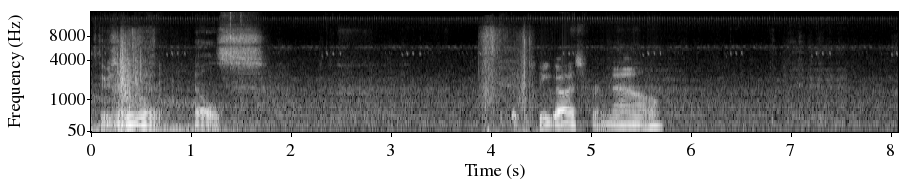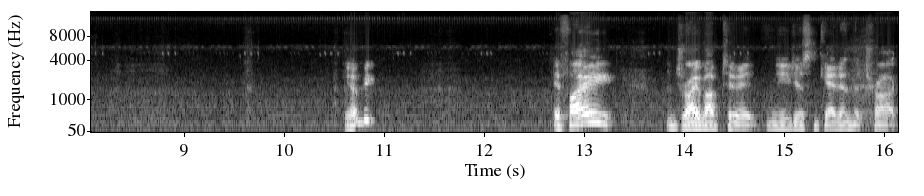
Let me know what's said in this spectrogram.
If there's anyone else. The two guys for now. You know, be if I drive up to it and you just get in the truck,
